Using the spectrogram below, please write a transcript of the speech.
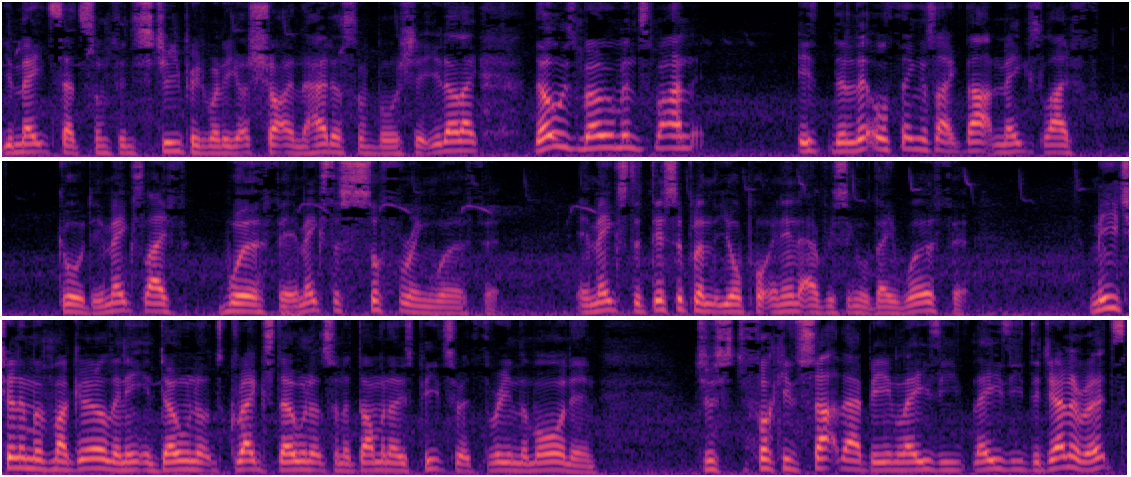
your mate said something stupid when he got shot in the head or some bullshit, you know, like those moments, man, is the little things like that makes life good. It makes life worth it. It makes the suffering worth it. It makes the discipline that you're putting in every single day worth it. Me chilling with my girl and eating donuts, Greggs Donuts and a Domino's pizza at three in the morning, just fucking sat there being lazy, lazy degenerates.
